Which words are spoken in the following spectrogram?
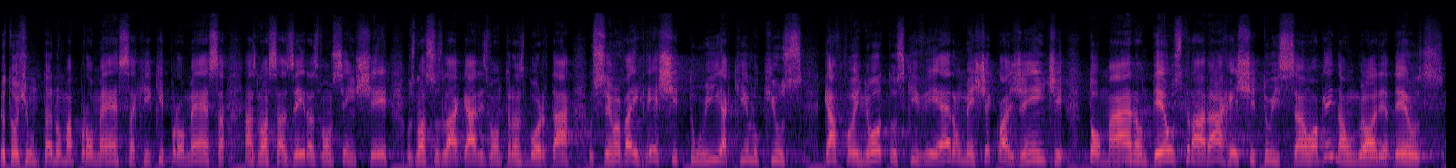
Eu estou juntando uma promessa aqui, que promessa? As nossas eiras vão se encher, os nossos lagares vão transbordar, o Senhor vai restituir aquilo que os gafanhotos que vieram mexer com a gente tomaram, Deus trará restituição. Alguém dá um glória a Deus?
